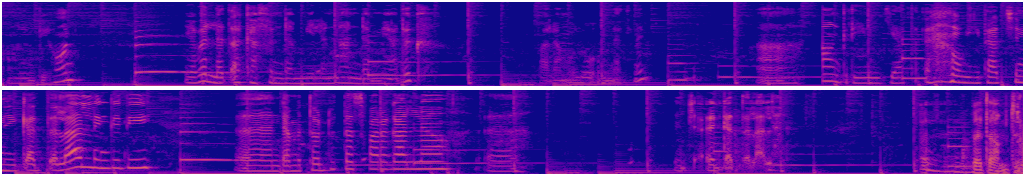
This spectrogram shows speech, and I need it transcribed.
አሁንም ቢሆን የበለጠ ከፍ እንደሚልና እንደሚያድግ ባለሙሉ እምነት ነኝ። እንግዲህ ውይይታችን ይቀጥላል። እንግዲህ እንደምትወዱት ተስፋ አደርጋለሁ። እንቀጥላለን። በጣም ጥሩ።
